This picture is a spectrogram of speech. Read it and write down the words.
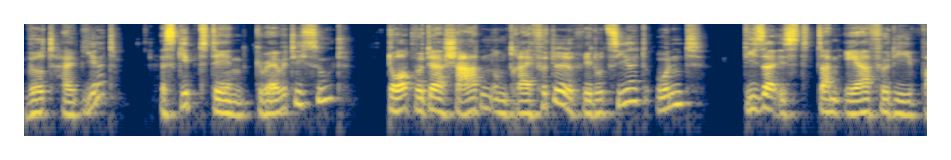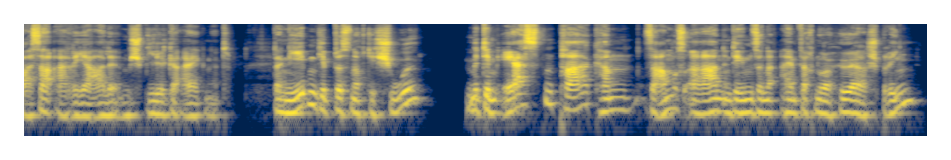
wird halbiert. Es gibt den Gravity Suit. Dort wird der Schaden um drei Viertel reduziert und dieser ist dann eher für die Wasserareale im Spiel geeignet. Daneben gibt es noch die Schuhe. Mit dem ersten Paar kann Samus Aran in dem Sinne einfach nur höher springen.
